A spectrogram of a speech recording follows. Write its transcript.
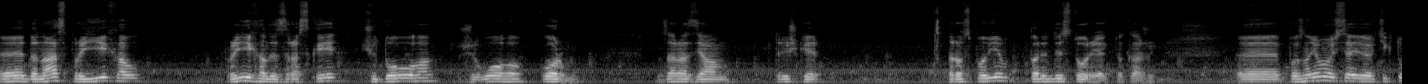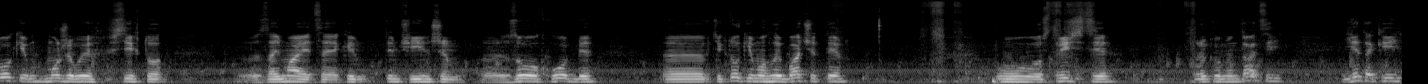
Е, До нас приїхав, приїхали зразки чудового живого корму. Зараз я вам трішки розповім перед історією, як то кажуть. Е, Познайомився в Тіктокі. Може ви всі, хто е, займається яким тим чи іншим е, зоохобі, в Тіктокі могли бачити у стрічці рекомендацій. Є такий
